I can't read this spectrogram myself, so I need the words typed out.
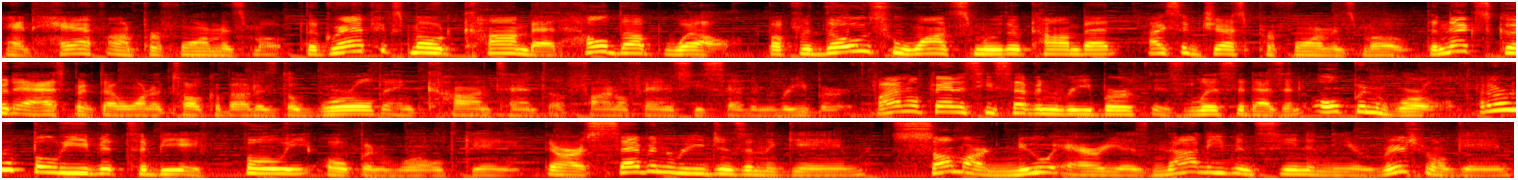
and half on performance mode. The graphics mode combat held up well, but for those who want smoother combat, I suggest performance mode. The next good aspect I want to talk about is the world and content of Final Fantasy VII Rebirth. Final Fantasy VII Rebirth is listed as an open world, but I don't believe it to be a fully open world game. There are seven regions in the game, some are new areas not even seen in the original game,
